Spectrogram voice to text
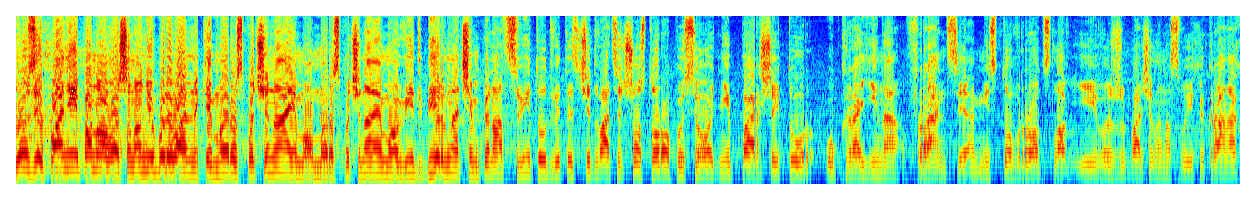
Друзі, пані і панове, шановні вболівальники, ми розпочинаємо. Ми розпочинаємо відбір на чемпіонат світу 2026 року. Сьогодні перший тур Україна, Франція, місто Вроцлав. І ви ж бачили на своїх екранах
